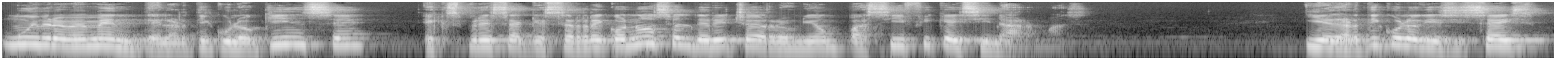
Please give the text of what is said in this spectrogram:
Muy brevemente, el artículo 15 expresa que se reconoce el derecho de reunión pacífica y sin armas. Y el artículo 16,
